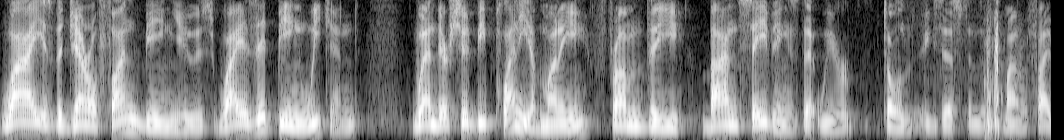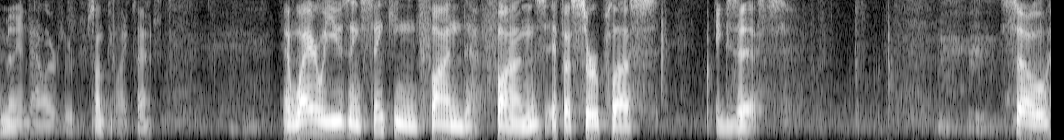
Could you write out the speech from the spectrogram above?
Why is the general fund being used? Why is it being weakened when there should be plenty of money from the bond savings that we were told exist in the amount of $5 million or something like that. And why are we using sinking fund funds if a surplus exists? So,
